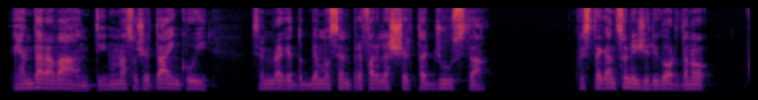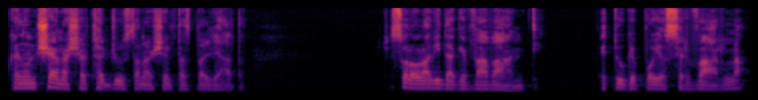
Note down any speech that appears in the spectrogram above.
è andare avanti in una società in cui sembra che dobbiamo sempre fare la scelta giusta, queste canzoni ci ricordano che non c'è una scelta giusta, una scelta sbagliata. C'è solo una vita che va avanti e tu che puoi osservarla,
